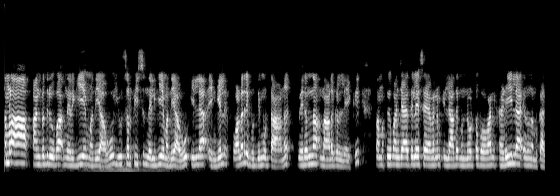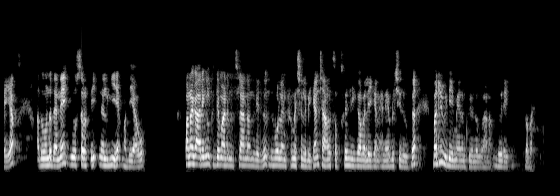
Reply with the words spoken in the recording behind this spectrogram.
നമ്മൾ ആ അൻപത് രൂപ നൽകിയേ മതിയാവൂ യൂസർ ഫീസ് നൽകിയേ മതിയാവൂ. ഇല്ല എങ്കിൽ വളരെ ബുദ്ധിമുട്ടാണ് വരുന്ന നാളുകളിലേക്ക് നമുക്ക് പഞ്ചായത്തിലെ സേവനം ഇല്ലാതെ മുന്നോട്ട് പോകാൻ കഴിയില്ല എന്ന് നമുക്കറിയാം. അതുകൊണ്ട് തന്നെ യൂസർ ഫീ നൽകിയേ മതിയാവും. പറഞ്ഞ കാര്യങ്ങൾ കൃത്യമായിട്ട് മനസ്സിലാകണമെന്ന് കരുതുന്നു. ഇതുപോലെ ഇൻഫർമേഷൻ ലഭിക്കാൻ ചാനൽ സബ്സ്ക്രൈബ് ചെയ്യുക വലിയ എനേബിൾ ചെയ്ത് വെക്കുക. മറ്റൊരു വീഡിയോയുമായി നമുക്ക് വീണ്ടും കാണാം. ദൂരേക്ക് ബൈ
